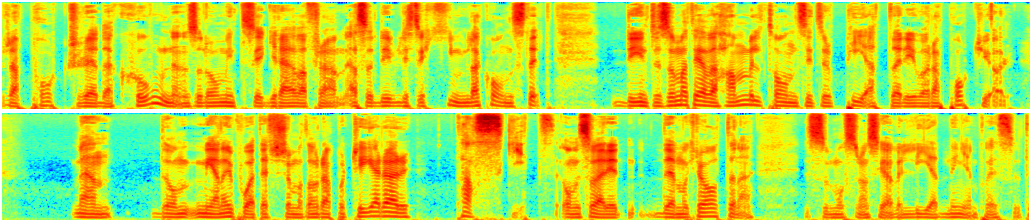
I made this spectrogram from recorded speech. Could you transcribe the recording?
rapportredaktionen så de inte ska gräva fram, alltså det blir så himla konstigt. Det är ju inte som att Eva Hamilton sitter och petar i vad Rapport gör. Men de menar ju på att eftersom att de rapporterar taskigt om Sverigedemokraterna så måste de se över ledningen på SVT.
